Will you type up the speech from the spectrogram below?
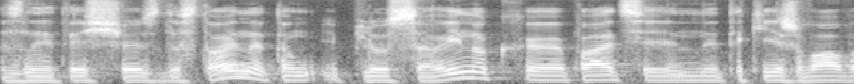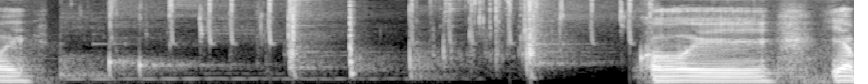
знайти щось достойне, там і плюс ринок е, праці не такий жвавий. Коли я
